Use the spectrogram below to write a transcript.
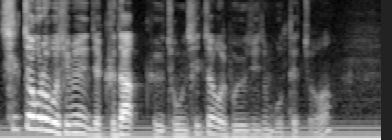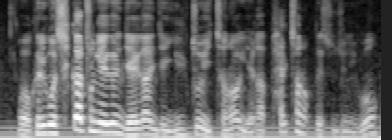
실적으로 보시면 이제 그닥 그 좋은 실적을 보여주지 못했죠. 어, 그리고 시가총액은 얘가 이제 1조 2천억, 얘가 8천억대 수준이고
